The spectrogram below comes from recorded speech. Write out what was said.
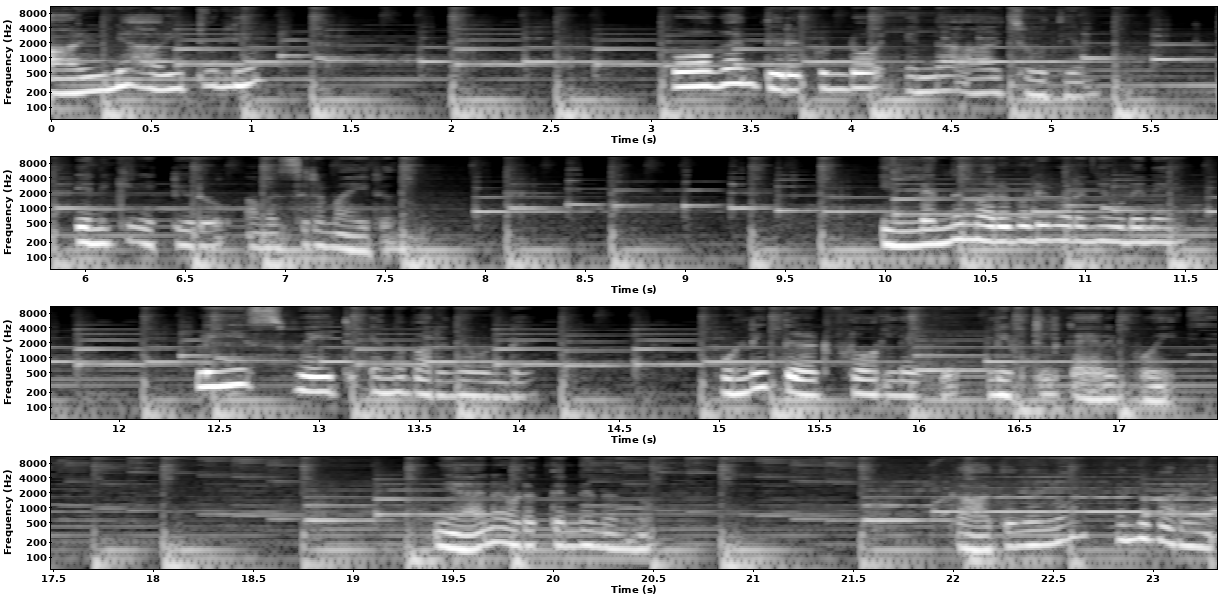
ആയുനെ ഹൈറ്റുല്യോ പോകാൻ തിരക്കുണ്ടോ എന്ന ആ ചോദ്യം എനിക്ക് കിട്ടിയൊരു അവസരമായിരുന്നു. ഇല്ലെന്ന് മറുപടി പറഞ്ഞ ഉടനെ പ്ലീസ് വെയിറ്റ് എന്ന് പറഞ്ഞുകൊണ്ട് പുള്ളി തേർഡ് ഫ്ലോറിലേക്ക് ലിഫ്റ്റിൽ കയറിപ്പോയി. ഞാൻ അവിടെ തന്നെ നിന്നു. കാത്തു നിന്നു? എന്ന് പറയാം.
